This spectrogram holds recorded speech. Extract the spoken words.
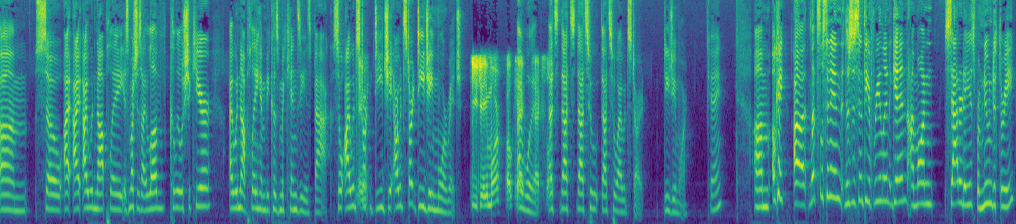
Um, so I, I, I would not play as much as I love Khalil Shakir. I would not play him because McKenzie is back. So I would start DJ. I would start DJ Moore, Rich. DJ Moore? Okay, I would. excellent. That's that's that's who that's who I would start. DJ Moore. Okay. Um, okay. Uh, let's listen in. This is Cynthia Frelund again. I'm on Saturdays from noon to three.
